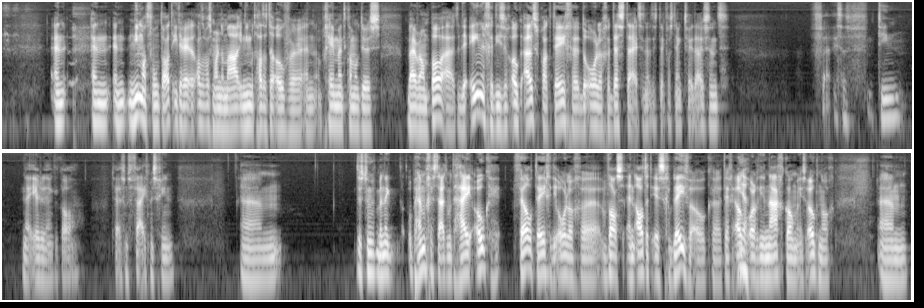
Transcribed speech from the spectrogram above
En, en, en niemand vond dat. Iedereen, alles was maar normaal. en Niemand had het erover. En op een gegeven moment kwam ik dus bij Ron Paul uit. De enige die zich ook uitsprak tegen de oorlogen destijds. En dat, is, dat was denk ik 2000... Is dat 10? Nee, eerder denk ik al. 2005 misschien. Ehm, dus toen ben ik op hem gestuurd, omdat hij ook fel tegen die oorlog was en altijd is gebleven ook. eh, tegen elke Ja. oorlog die erna gekomen is ook nog. Ehm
